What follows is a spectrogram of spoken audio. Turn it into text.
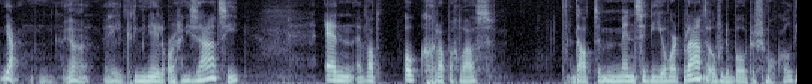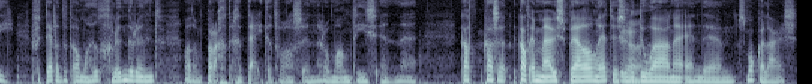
ja, ja. een hele criminele organisatie? En wat ook grappig was, dat de mensen die je hoort praten over de botersmokkel, die vertellen dat allemaal heel glunderend. Wat een prachtige tijd dat was en romantisch en eh, kat, en muisspel hè, tussen Ja. de douane en de mm, smokkelaars.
